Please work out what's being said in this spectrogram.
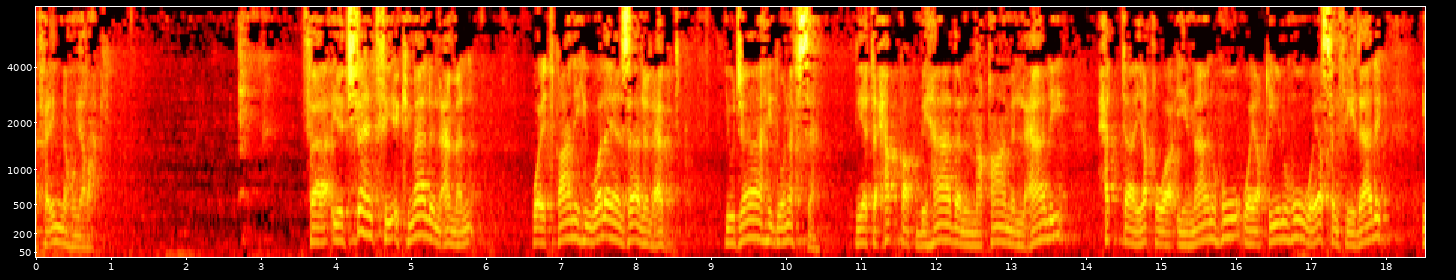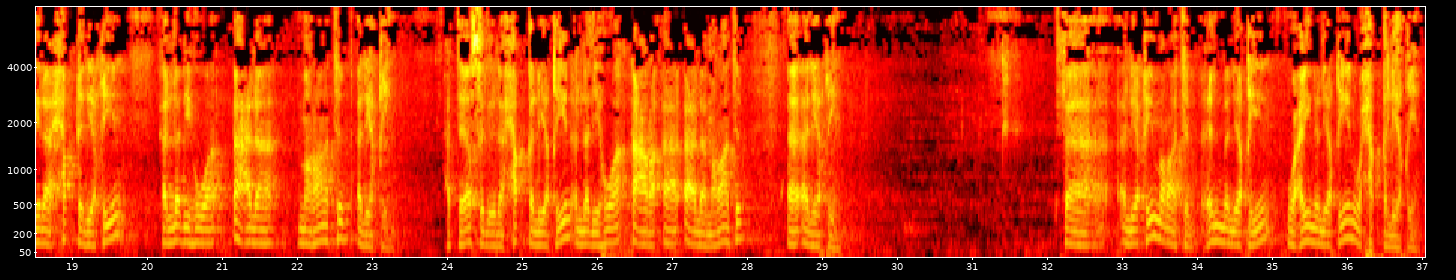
فإنه يراك. فيجتهد في إكمال العمل وإتقانه ولا يزال العبد يجاهد نفسه ليتحقق بهذا المقام العالي حتى يقوى إيمانه ويقينه ويصل في ذلك إلى حق اليقين الذي هو أعلى مراتب اليقين حتى يصل إلى حق اليقين الذي هو أعلى مراتب اليقين. فاليقين مراتب علم اليقين وعين اليقين وحق اليقين.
